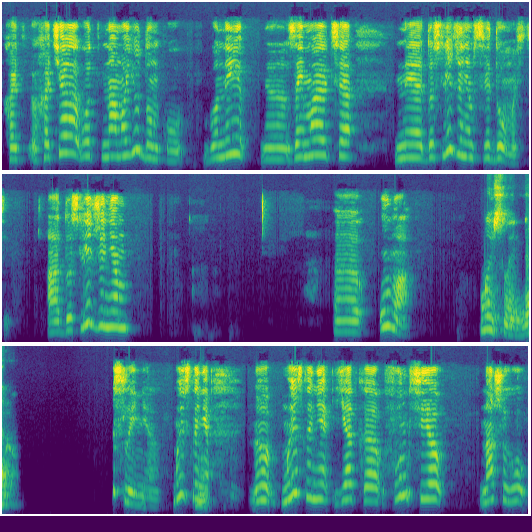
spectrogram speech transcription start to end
Хо- Хоча, от, на мою думку, вони е, займаються не дослідженням свідомості, а дослідженням е, ума, Мислення. мислення, мислення, ну, мислення як е, функція нашого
